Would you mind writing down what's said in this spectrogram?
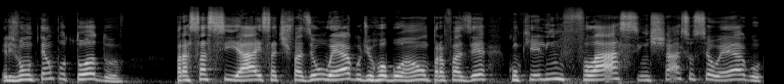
eles vão o tempo todo para saciar e satisfazer o ego de Roboão, para fazer com que ele inflasse, inchasse o seu ego,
